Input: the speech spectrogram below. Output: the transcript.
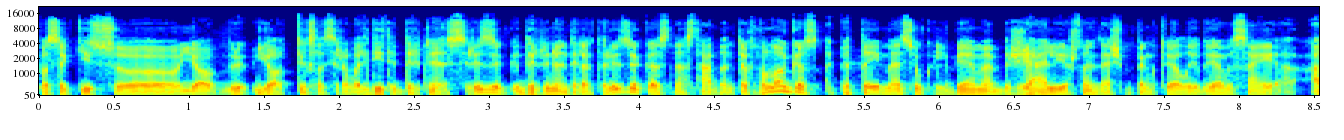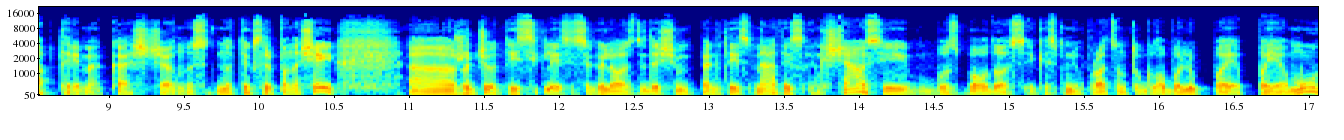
pasakysiu, jo, jo tikslas yra valdyti rizik, dirbtinio intelekto rizikas, nestabdant technologijos. Apie tai mes jau kalbėjome birželį 85 laidoje, visai aptarėme, kas čia nutiks ir panašiai. A, žodžiu, taisyklės įsigalios 25 metais, anksčiausiai bus baudos iki 7 procentų globalių pa- pajamų,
